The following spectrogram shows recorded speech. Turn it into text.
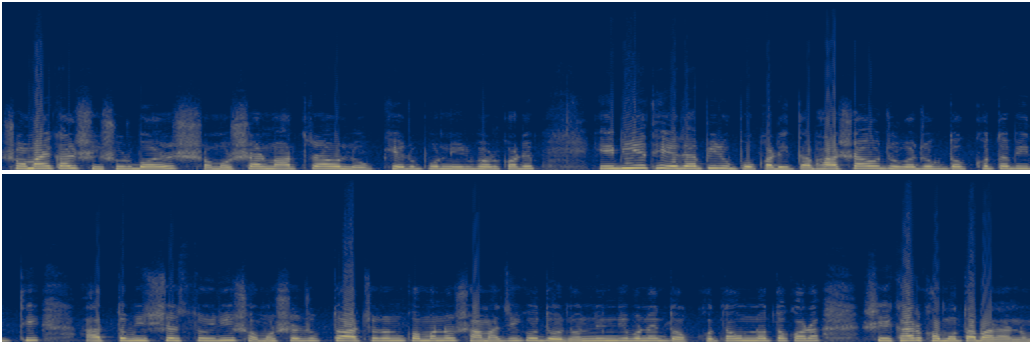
সময়কাল শিশুর বয়স, সমস্যার মাত্রা ও লক্ষ্যের উপর নির্ভর করে। এবিএ থেরাপির উপকারিতা, ভাষা ও যোগাযোগ দক্ষতা বৃদ্ধি, আত্মবিশ্বাস তৈরি, সমস্যাযুক্ত আচরণ কমানো, সামাজিক ও দৈনন্দিন জীবনের দক্ষতা উন্নত করা, শেখার ক্ষমতা বাড়ানো।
